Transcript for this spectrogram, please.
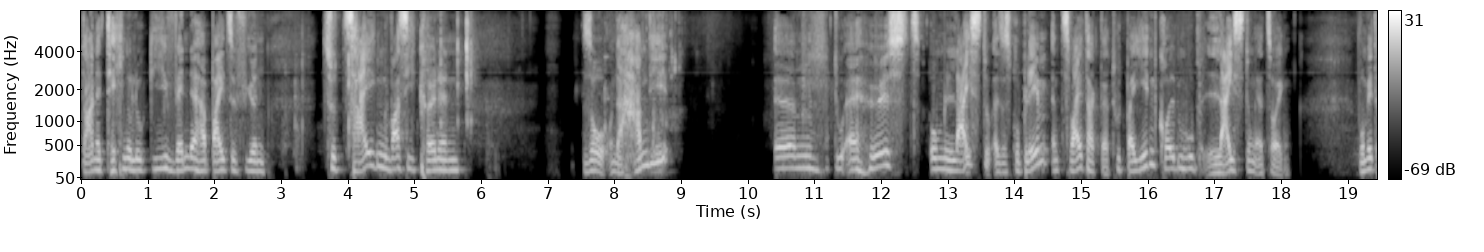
da eine Technologiewende herbeizuführen, zu zeigen, was sie können. So, und da haben die ähm, du erhöhst um Leistung, also das Problem, ein Zweitakter tut bei jedem Kolbenhub Leistung erzeugen. Womit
